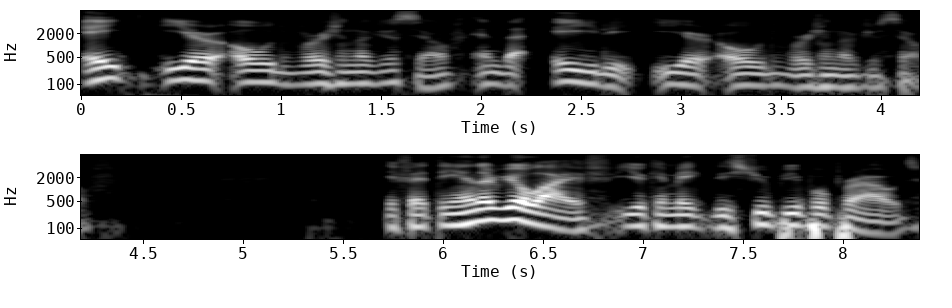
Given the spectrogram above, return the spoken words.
eight year old version of yourself and the 80 year old version of yourself. If at the end of your life you can make these two people proud,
